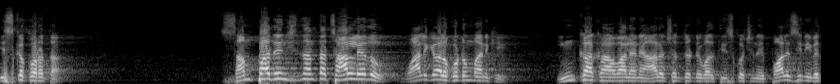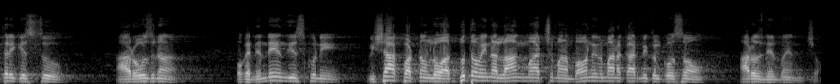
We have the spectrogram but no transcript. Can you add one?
ఇసుక కొరత. సంపాదించినంత చాలలేదు వాళ్ళకి వాళ్ళ కుటుంబానికి. ఇంకా కావాలనే ఆలోచనతోటి వాళ్ళు తీసుకొచ్చిన ఈ పాలసీని వ్యతిరేకిస్తూ ఆ రోజున ఒక నిర్ణయం తీసుకుని విశాఖపట్నంలో అద్భుతమైన లాంగ్ మార్చ్ మన భవన నిర్మాణ కార్మికుల కోసం ఆ రోజు నిర్ణయించాం.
